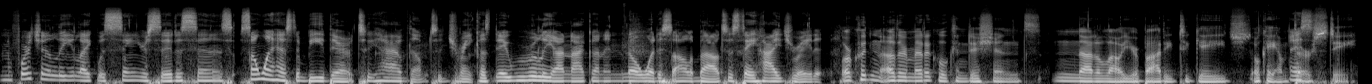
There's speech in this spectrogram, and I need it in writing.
Unfortunately, like with senior citizens, someone has to be there to have them to drink because they really are not going to know what it's all about to stay hydrated. or couldn't other medical conditions not allow your body to gauge okay i'm It's- thirsty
